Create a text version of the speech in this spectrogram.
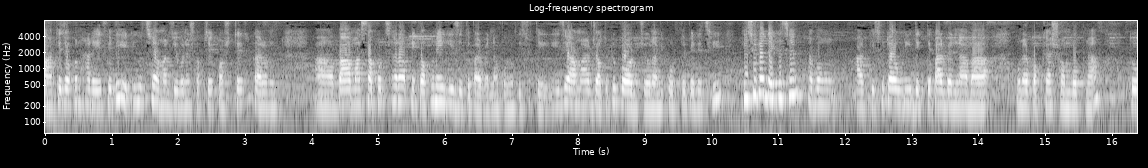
মাকে যখন হারিয়ে ফেলি, এটি হচ্ছে আমার জীবনের সবচেয়ে কষ্টের কারণ বাবা মা সাপোর্ট ছাড়া আপনি কখনোই এগিয়ে যেতে পারবেন না কোনো কিছুতে। এই যে আমার যতটুকু অর্জন আমি করতে পেরেছি, কিছুটা দেখেছেন এবং আর কিছুটা উনি দেখতে পারবেন না বা ওনার পক্ষে আর সম্ভব না। তো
